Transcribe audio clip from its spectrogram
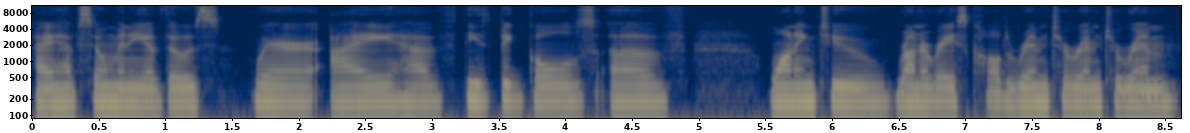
I have so many of those where I have these big goals of wanting to run a race called Rim to Rim to Rim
